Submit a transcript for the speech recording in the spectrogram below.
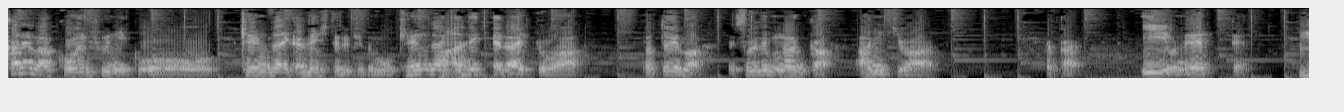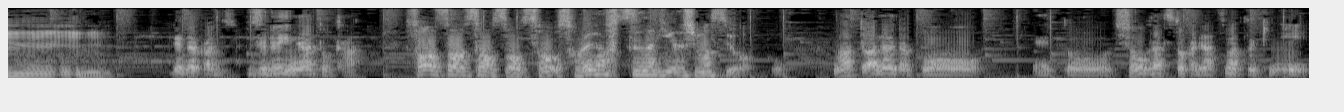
彼はこういうふうにこう、顕在化できてるけども、顕在化できてない人は、はい、例えば、それでもなんか、兄貴は、なんか、いいよねって。うん。で、なんか、ずるいなとか。そうそうそうそう、そそれが普通な気がしますよ。あとはなんかこう、えっ、ー、と、正月とかに集まった時に、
